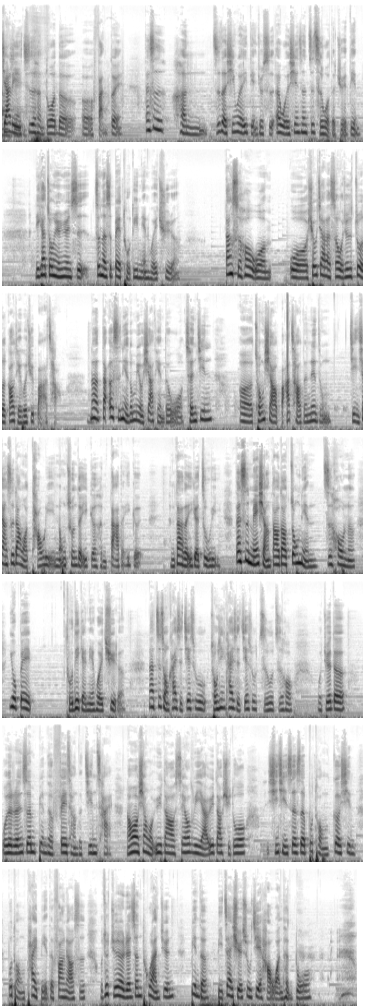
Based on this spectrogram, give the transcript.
家里是很多的呃反对。但是很值得欣慰的一点就是，哎，我的先生支持我的决定，离开中原院士真的是被土地撵回去了。当时候我我休假的时候，我就是坐着高铁回去拔草。那大二十年都没有下田的我，曾经呃从小拔草的那种景象，是让我逃离农村的一个很大的一个很大的一个助力。但是没想到到中年之后呢，又被土地给撵回去了。那自从开始接触，重新开始接触植物之后，我觉得我的人生变得非常的精彩。然后像我遇到 Sylvia，遇到许多形形色色、不同个性、不同派别的芳疗师，我就觉得人生突然间变得比在学术界好玩很多。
